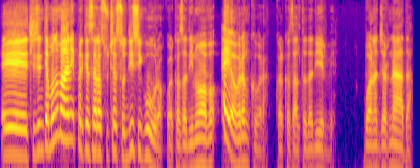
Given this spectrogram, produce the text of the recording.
E ci sentiamo domani perché sarà successo di sicuro qualcosa di nuovo e io avrò ancora qualcos'altro da dirvi. Buona giornata.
